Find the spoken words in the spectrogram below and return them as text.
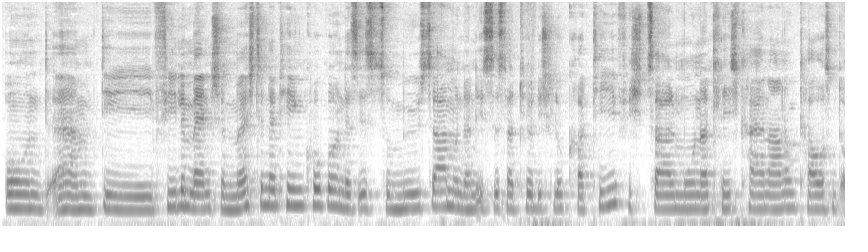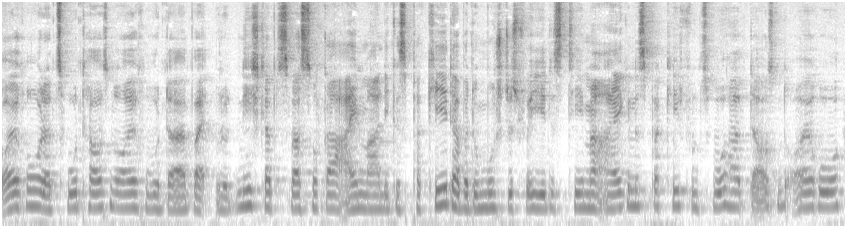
Und ähm, die viele Menschen möchten nicht hingucken und das ist zu mühsam und dann ist es natürlich lukrativ. Ich zahle monatlich, keine Ahnung, 1000 Euro oder 2000 Euro oder nee, ich glaube, das war sogar ein einmaliges Paket, aber du musstest für jedes Thema eigenes Paket von 2500 Euro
